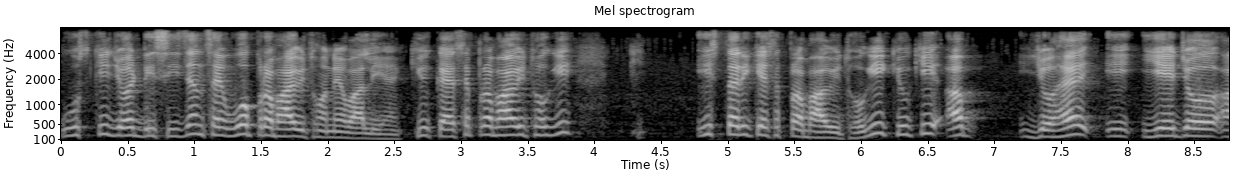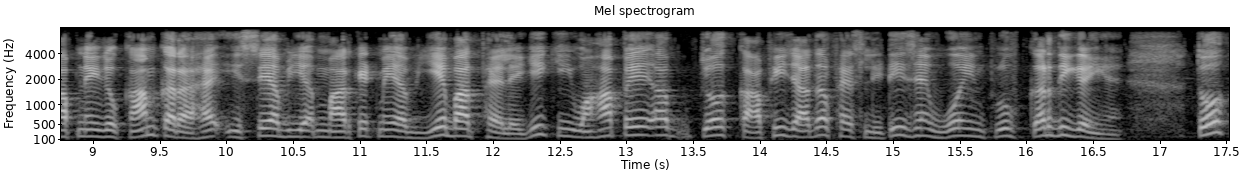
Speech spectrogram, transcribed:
उसकी जो है डिसीजंस हैं, वो प्रभावित होने वाली हैं। क्यों, कैसे प्रभावित होगी? इस तरीके से प्रभावित होगी, क्योंकि अब जो है ये जो आपने जो काम करा है, इससे अब ये मार्केट में अब ये बात फैलेगी कि वहाँ पे अब जो काफ़ी ज़्यादा फैसिलिटीज़ हैं, वो इम्प्रूव कर दी गई हैं। तो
